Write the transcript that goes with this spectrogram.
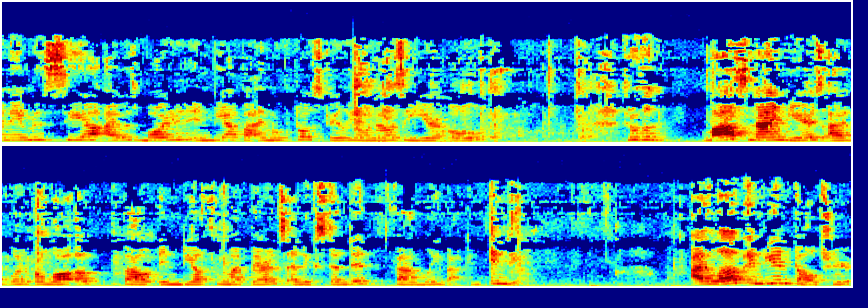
my name is Sia. I was born in India, but I moved to Australia when I was a year old. Through the last nine years, I have learned a lot about India through my parents and extended family back in India. I love Indian culture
